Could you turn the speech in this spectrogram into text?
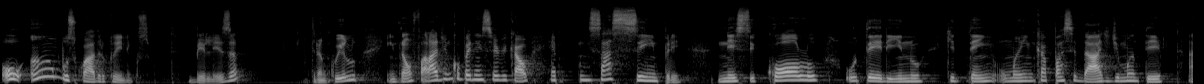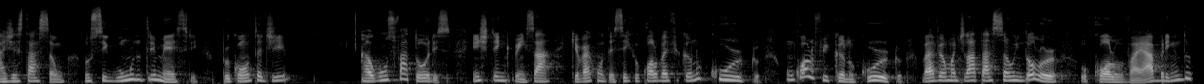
ou ambos quadros clínicos. Beleza? Tranquilo? Então, falar de incompetência cervical é pensar sempre nesse colo uterino que tem uma incapacidade de manter a gestação no segundo trimestre, por conta de alguns fatores. A gente tem que pensar que vai acontecer que o colo vai ficando curto. Um colo ficando curto, vai haver uma dilatação indolor. O colo vai abrindo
